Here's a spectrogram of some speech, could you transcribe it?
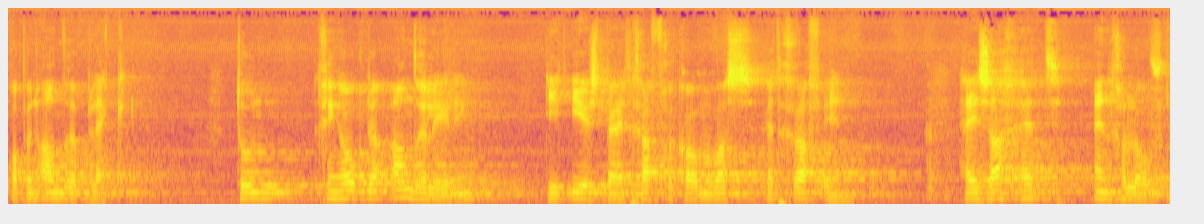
op een andere plek. Toen ging ook de andere leerling, die het eerst bij het graf gekomen was, het graf in. Hij zag het en geloofde.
